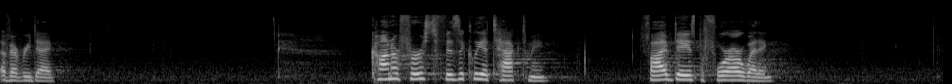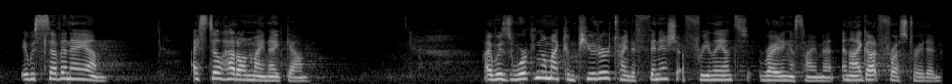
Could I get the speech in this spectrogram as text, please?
of every day. Connor first physically attacked me five days before our wedding. It was 7 a.m. I still had on my nightgown. I was working on my computer trying to finish a freelance writing assignment, and I got frustrated.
